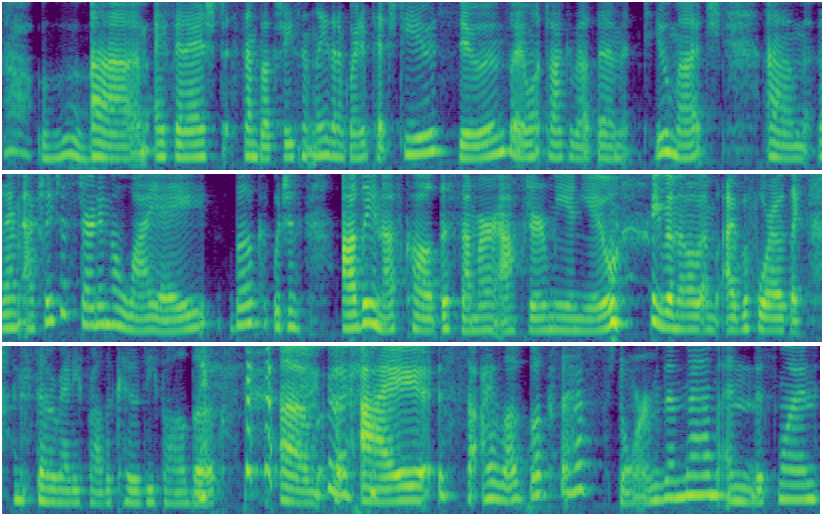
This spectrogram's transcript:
Ooh. Um, I finished some books recently that I'm going to pitch to you soon, so I won't talk about them too much. Um, but I'm actually just starting a YA book, which is oddly enough called The Summer After Me and You. Even though I'm, I before I was like, I'm so ready for all the cozy fall books. um, but I so, I love books that have storms in them, and this one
